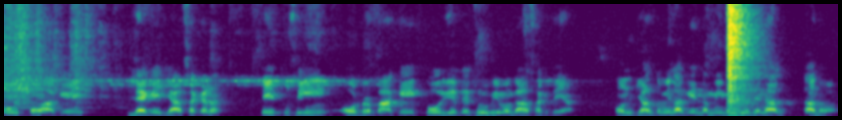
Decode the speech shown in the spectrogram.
ਉਹ ਉੱਥੋਂ ਆ ਕੇ ਲੈ ਕੇ ਜਾ ਸਕਣ ਤੇ ਤੁਸੀਂ ਆਰਡਰ ਪਾ ਕੇ ਕੋਰੀਅਰ ਦੇ ਥਰੂ ਵੀ ਮੰਗਾ ਸਕਦੇ ਆ। ਹੁਣ ਜਲਦ ਮਿਲਾਂਗੇ ਨਵੀਂ ਵੀਡੀਓ ਦੇ ਨਾਲ। ਧੰਨਵਾਦ।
